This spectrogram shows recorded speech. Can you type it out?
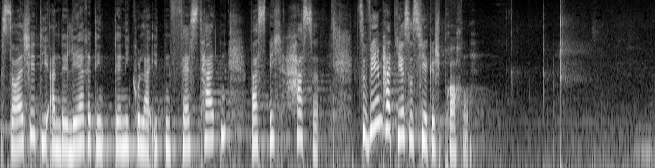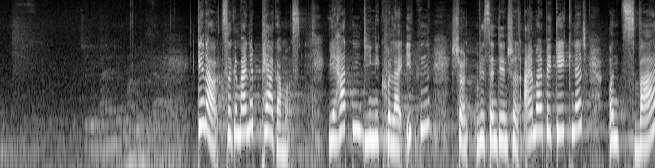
solche, die an der Lehre der Nikolaiten festhalten, was ich hasse. Zu wem hat Jesus hier gesprochen? Genau, zur Gemeinde Pergamos. Wir hatten die Nikolaiten schon, wir sind denen schon einmal begegnet und zwar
